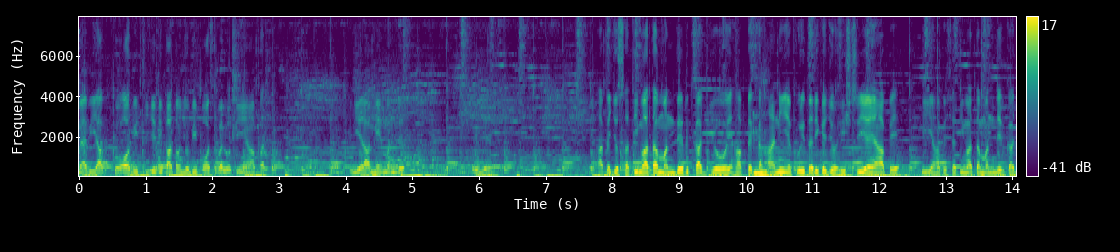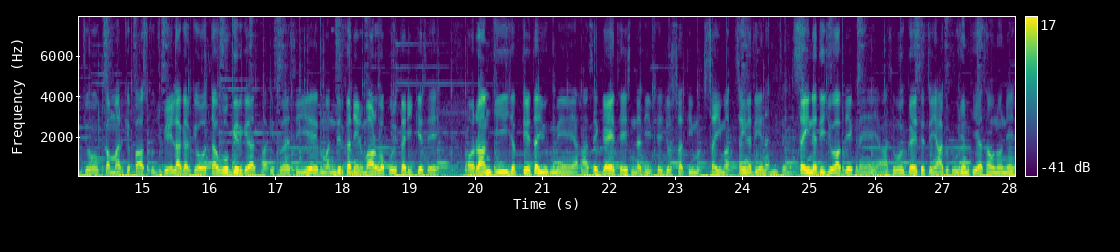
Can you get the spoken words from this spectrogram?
मैं भी आपको और भी चीज़ें दिखाता हूँ जो भी पॉसिबल होती हैं यहाँ पर। ये रहा मेन मंदिर। तो ये यहाँ पे जो सती माता मंदिर का जो यहाँ पे कहानी है पूरी तरीके, जो हिस्ट्री है यहाँ पे। कि यहाँ पे सती माता मंदिर का जो कमर के पास कुछ बेला करके होता है वो गिर गया था। इस वजह से ये मंदिर का निर्माण हुआ पूरी तरीके से। और राम जी जब त्रेता युग में यहाँ से गए थे इस नदी से जो सती सही सही नदी है ना? सही नदी। जो आप देख रहे हैं यहाँ से वो गए थे तो यहाँ पे पूजन किया था उन्होंने।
